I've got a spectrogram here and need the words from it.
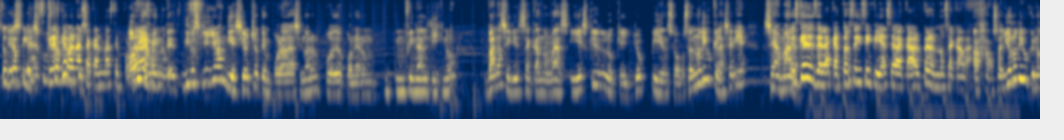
¿Tú qué opinas? ¿Crees que van a sacar más temporadas? Obviamente, digo, si ya llevan 18 temporadas y no han podido poner un, un, final digno, van a seguir sacando más. Y es que lo que yo pienso, o sea, no digo que la serie sea mala. Es que desde la 14 dicen que ya se va a acabar, pero no se acaba. Ajá, o sea, yo no digo que no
